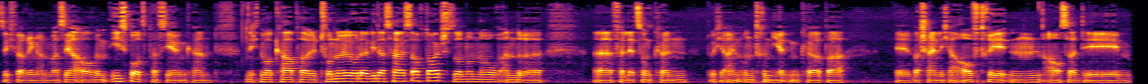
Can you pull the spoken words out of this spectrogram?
sich verringern, was ja auch im E-Sports passieren kann. Nicht nur Carpal Tunnel oder wie das heißt auf Deutsch, sondern auch andere äh, Verletzungen können durch einen untrainierten Körper äh, wahrscheinlicher auftreten. Außerdem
